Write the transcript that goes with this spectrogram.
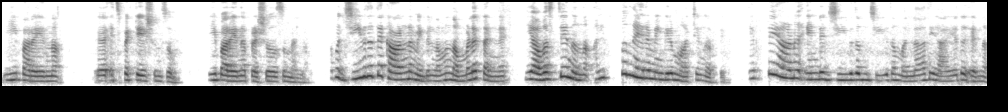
ഈ പറയുന്ന എക്സ്പെക്റ്റേഷൻസും ഈ പറയുന്ന പ്രഷേഴ്സും എല്ലാം. അപ്പോൾ ജീവിതത്തെ കാണണമെങ്കിൽ നമ്മൾ നമ്മളെ തന്നെ ഈ അവസ്ഥയിൽ നിന്ന് അല്പനേരമെങ്കിലും മാറ്റി നിർത്തി. എവിടെയാണ് എന്റെ ജീവിതം ജീവിതമല്ലാതെയായത് എന്ന്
